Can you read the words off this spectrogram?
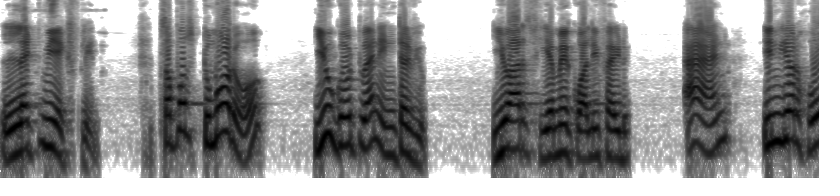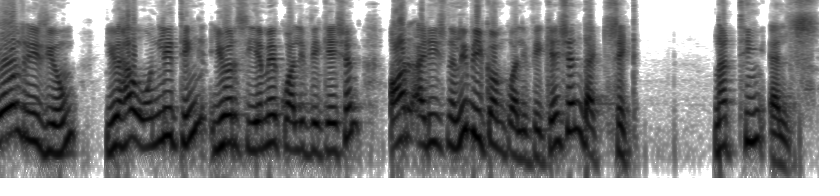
Let me explain. Suppose tomorrow you go to an interview, you are CMA qualified, and in your whole resume, you have only thing your CMA qualification or additionally BCom qualification, that's it. Nothing else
